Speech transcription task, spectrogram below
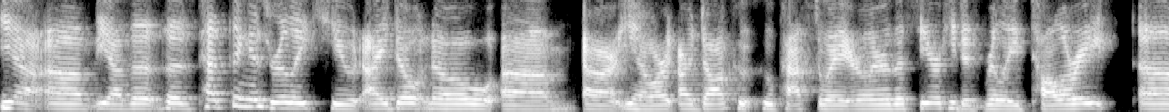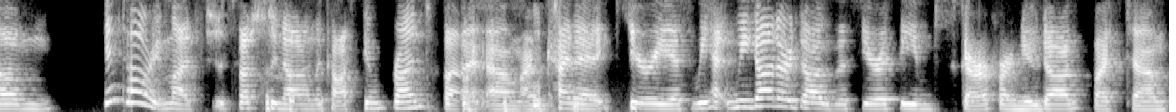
Yeah, um, yeah. The the pet thing is really cute. I don't know, um, our you know, our, our dog who who passed away earlier this year. He didn't really tolerate um can't tolerate much, especially not on the costume front. But um, I'm kind of curious. We had we got our dog this year a themed scarf, our new dog. But um,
